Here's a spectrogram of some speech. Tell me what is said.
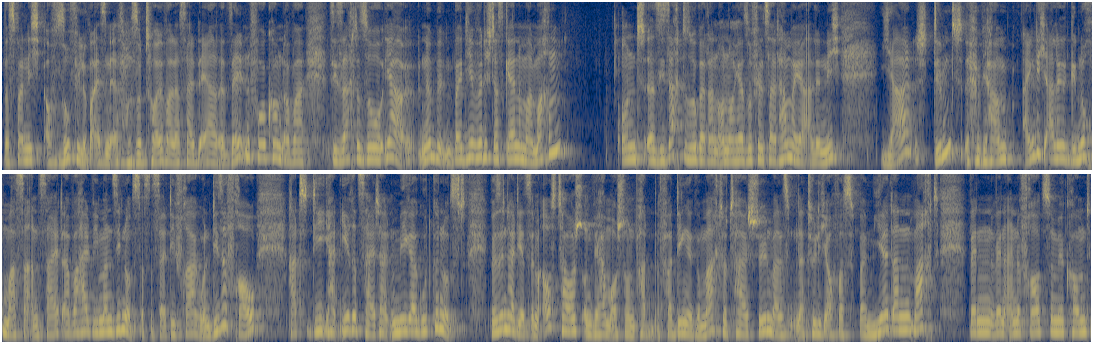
Das fand ich auf so viele Weisen erstmal so toll, weil das halt eher selten vorkommt. Aber sie sagte so, ja, ne, bei dir würde ich das gerne mal machen. Und äh, sie sagte sogar dann auch noch, ja, so viel Zeit haben wir ja alle nicht. Ja, stimmt. Wir haben eigentlich alle genug Masse an Zeit, aber halt, wie man sie nutzt, das ist halt die Frage. Und diese Frau hat, die, hat ihre Zeit halt mega gut genutzt. Wir sind halt jetzt im Austausch und wir haben auch schon ein paar, ein paar Dinge gemacht. Total schön, weil es natürlich auch was bei mir dann macht, wenn, wenn eine Frau zu mir kommt,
